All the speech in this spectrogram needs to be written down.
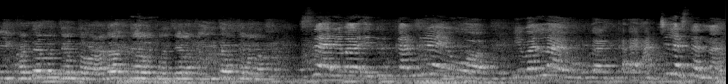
ಈ ಕಡ್ಡೆ ಎಲ್ಲ ತೇಲ್ತಾವ? ಅದಾಗ ತೇಲಕ್ಲ ತೇಲಕ್ಲ ಇದಾಗ ಇವೆಲ್ಲ ಹಚ್ಚಿಲ್ಲ ಸರ್ ನಾನು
